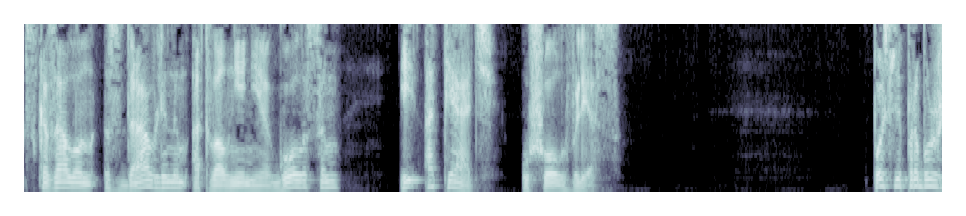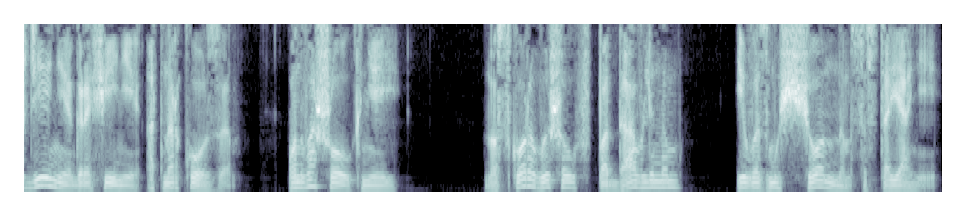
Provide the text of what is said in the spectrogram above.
сказал он сдавленным от волнения голосом и опять ушел в лес. После пробуждения графини от наркоза он вошел к ней, но скоро вышел в подавленном и возмущенном состоянии.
